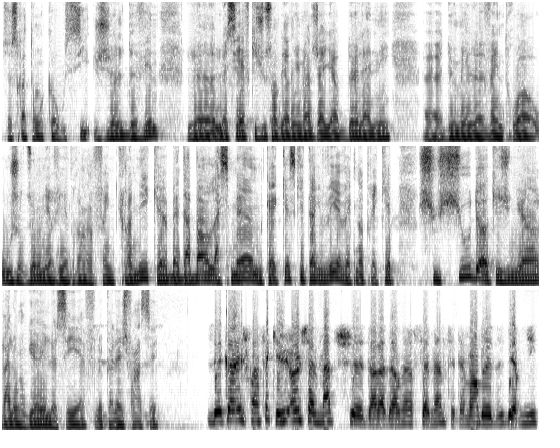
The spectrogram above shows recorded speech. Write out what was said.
Ce sera ton cas aussi, je le devine. Le, le CF qui joue son dernier match d'ailleurs de l'année euh, 2023. Aujourd'hui, on y reviendra en fin de chronique. Euh, Ben, D'abord, la semaine, que- qu'est-ce qui est arrivé avec notre équipe chouchou de hockey junior à Longueuil, le CF, le Collège français? Le Collège français qui a eu un seul match euh, dans la dernière semaine, c'était vendredi dernier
